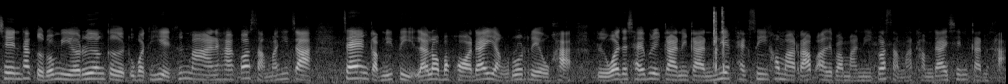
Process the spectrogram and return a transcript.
เช่น ถ้าเกิดว่ามีเรื่องเกิดอุบัติเหตุขึ้นมานะคะ ก็สามารถที่จะแจ้งกับนิติและรปภได้อย่างรวดเร็วค่ะ หรือว่าจะใช้บริการในการเรียกแท็กซี่เข้ามารับอะไรประมาณนี้ก็สามารถทำได้เช่นกันค่ะ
